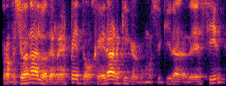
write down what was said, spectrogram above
profesional o de respeto o jerárquica, como se quiera decir,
